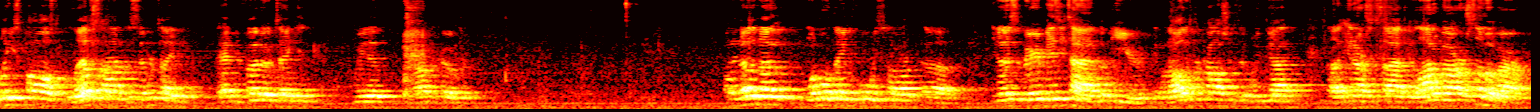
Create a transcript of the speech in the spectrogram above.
police paused left side of the center table to have your photo taken with Dr. Coker. On another note, one more thing before we start. Uh, you know, it's a very busy time of year, and with all the precautions that we've got uh, in our society, a lot of our, or some of our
